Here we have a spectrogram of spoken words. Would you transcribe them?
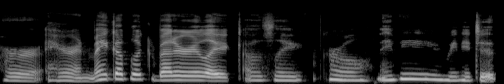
Her hair and makeup looked better. Like I was like, girl, maybe we need to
